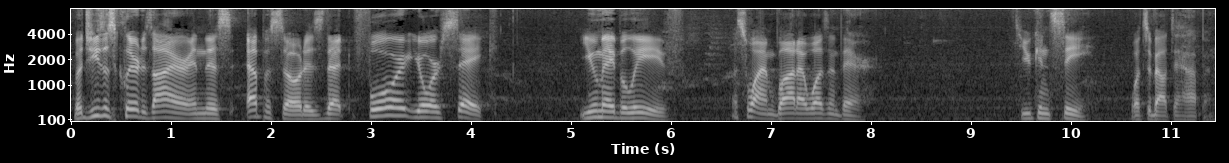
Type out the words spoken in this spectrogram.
But Jesus' clear desire in this episode is that for your sake, you may believe. That's why I'm glad I wasn't there. You can see what's about to happen.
